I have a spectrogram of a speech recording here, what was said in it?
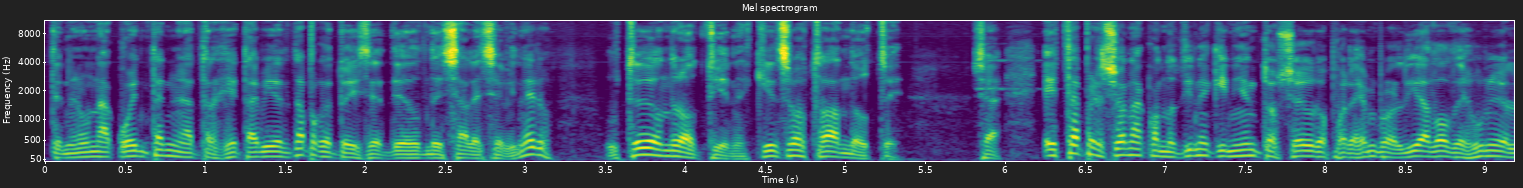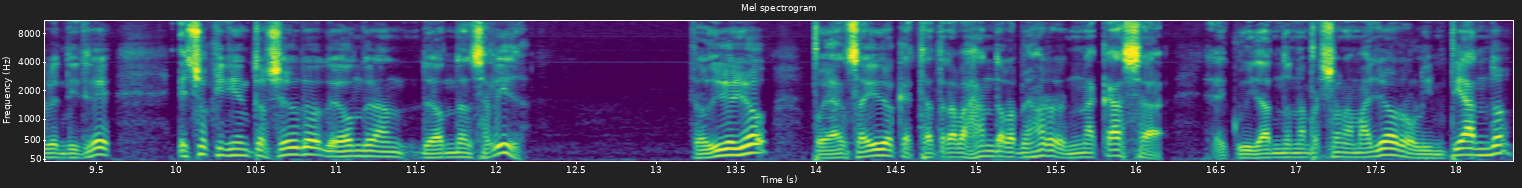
tener una cuenta ni una tarjeta abierta, porque tú dices, ¿de dónde sale ese dinero? ¿Usted de dónde lo obtiene? ¿Quién se lo está dando a usted? O sea, esta persona cuando tiene 500 euros, por ejemplo, el día 2 de junio del 23, esos 500 euros, ¿de dónde han, de dónde han salido? Te lo digo yo, pues han salido que está trabajando a lo mejor en una casa eh, cuidando a una persona mayor o limpiando,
